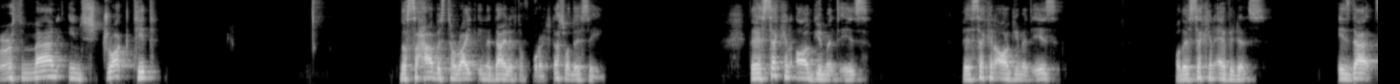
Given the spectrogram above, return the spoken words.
Uthman instructed the Sahabas to write in the dialect of Quraysh. That's what they're saying. Their second argument is, their second argument is, or their second evidence, is that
